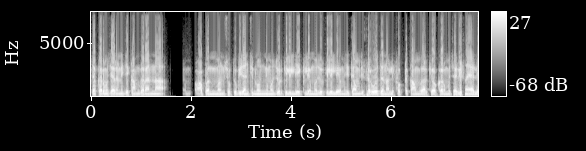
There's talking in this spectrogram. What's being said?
त्या कर्मचाऱ्यांनी जे कामगारांना आपण म्हणू शकतो, की ज्यांची नोंदणी मंजूर केलेली आहे, क्लेम मंजूर केलेली आहे, म्हणजे त्यामध्ये सर्वजण आले. फक्त कामगार किंवा कर्मचारीच नाही आले,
